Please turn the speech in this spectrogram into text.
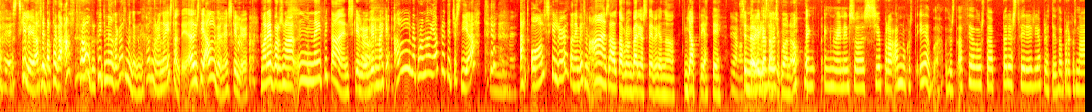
þú veist, skilju, allir bara taka allt frá okkur, hvítu meðaldra kallmyndunum, kallmyndunum á Íslandi, eða þú veist, í alvörni, skilju. Maður er bara svona, mm, nei, býta aðeins, skilju, við erum ekki alveg búin að ná jafnrétti just yet, at all, skilju, þannig við ætlum aðeins að halda áfram að berjast fyrir hérna jafnrétti, Já. sem líka, auðvitað ekki búin á. En- eða, þú veist, að því að þú ert að berjast fyrir jafnrétti, þá bara eitthvað svona,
